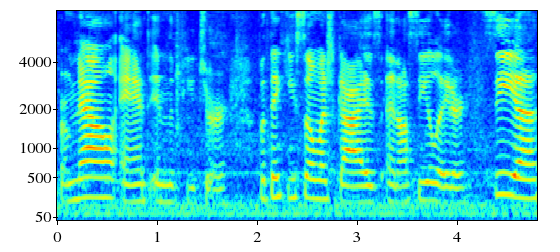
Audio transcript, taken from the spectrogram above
from now and in the future. But thank you so much guys and I'll see you later. See ya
